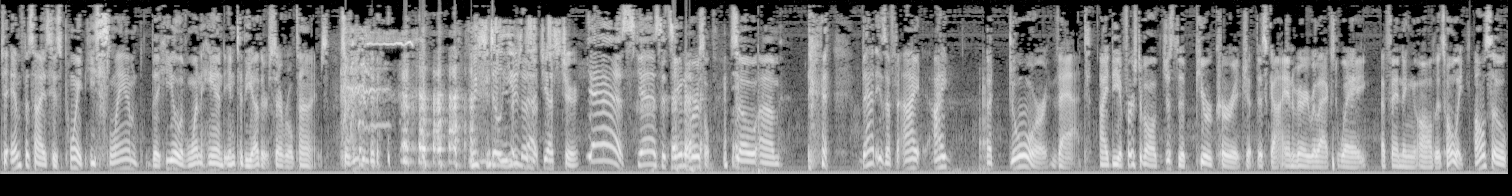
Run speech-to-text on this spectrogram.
to emphasize his point, he slammed the heel of one hand into the other several times. So even did, we still use that gesture. Yes, yes, it's universal. so um, that is a I I adore that idea. First of all, just the pure courage of this guy in a very relaxed way, offending all that's holy. Also.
